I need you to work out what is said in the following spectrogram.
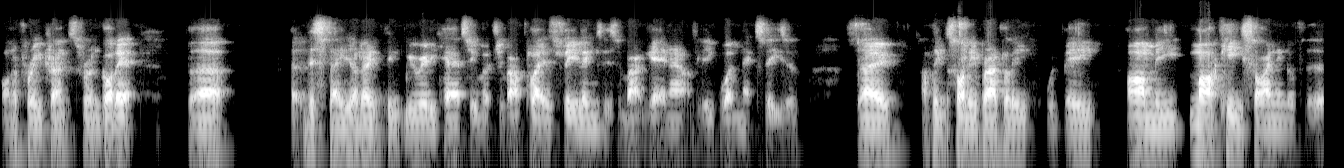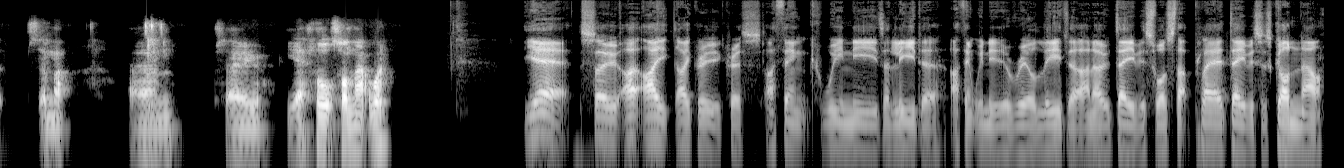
on a free transfer and got it. But at this stage, I don't think we really care too much about players' feelings. It's about getting out of League One next season. So I think Sonny Bradley would be army marquee signing of the summer. Um, so yeah, thoughts on that one? Yeah, so I, I, I agree with you, Chris. I think we need a leader. I think we need a real leader. I know Davis was that player. Davis has gone now.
